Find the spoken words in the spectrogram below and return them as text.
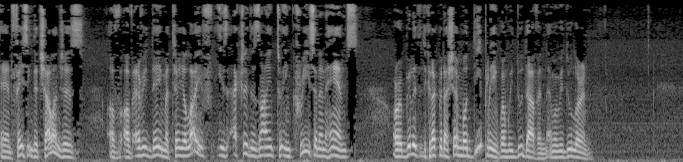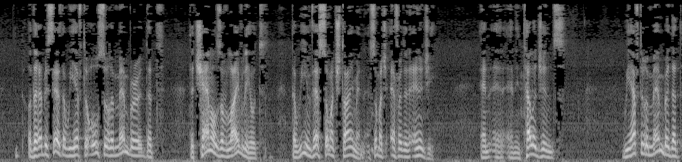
and facing the challenges of, of everyday material life is actually designed to increase and enhance our ability to connect with Hashem more deeply when we do daven and when we do learn. The Rebbe says that we have to also remember that the channels of livelihood that we invest so much time in and so much effort and energy and, and, and intelligence, we have to remember that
